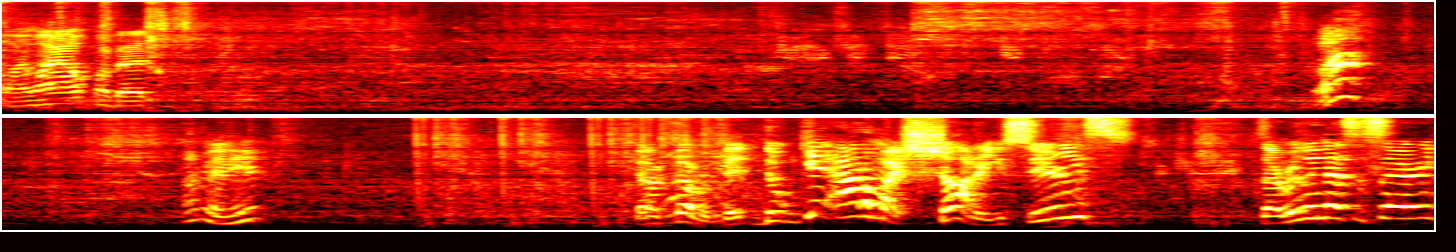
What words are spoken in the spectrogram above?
Oh, am I out? My bad. I'm in here. Got a cover, bit. Dude, get out of my shot. Are you serious? Is that really necessary?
